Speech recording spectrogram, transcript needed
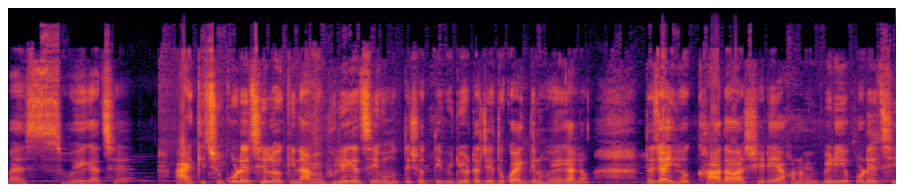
ব্যাস, হয়ে গেছে। আর কিছু করেছিল কিনা আমি ভুলে গেছি এই মুহূর্তে সত্যি, ভিডিওটা যেহেতু কয়েকদিন হয়ে গেল। তো যাই হোক, খাওয়া দাওয়া সেরে এখন আমি বেরিয়ে পড়েছি।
